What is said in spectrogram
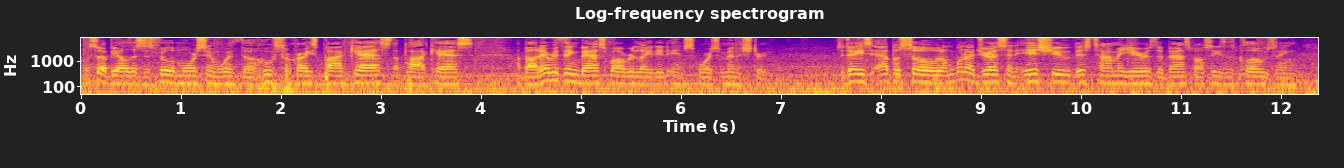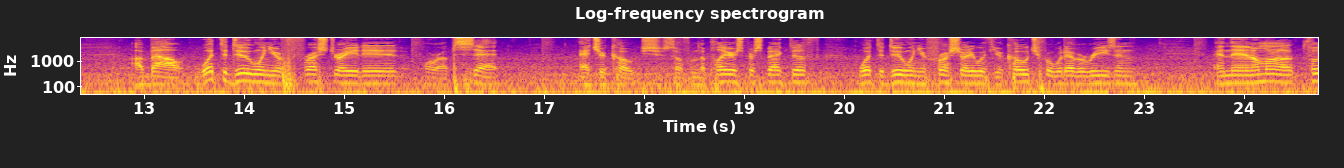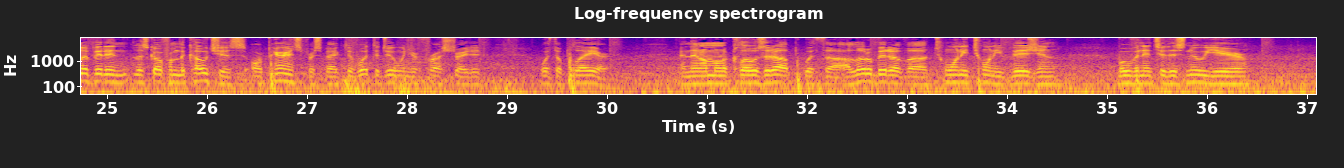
What's up, y'all? This is Philip Morrison with the Hoops for Christ podcast, a podcast about everything basketball related in sports ministry. Today's episode, I'm going to address an issue this time of year as the basketball season is closing about what to do when you're frustrated or upset at your coach. So, from the player's perspective, what to do when you're frustrated with your coach for whatever reason. And then I'm going to flip it and let's go from the coaches or parents' perspective, what to do when you're frustrated with a player. And then I'm going to close it up with a, a little bit of a 2020 vision moving into this new year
